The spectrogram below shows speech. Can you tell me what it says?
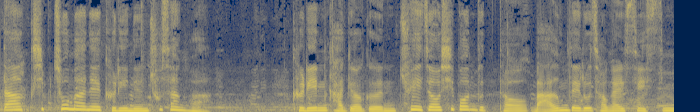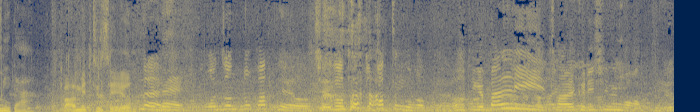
딱 10초 만에 그리는 초상화. 그림 가격은 최저 10원부터 마음대로 정할 수 있습니다. 마음에 드세요? 네. 완전 똑같아요. 제가 더 똑같은 것 같아요. 되게 빨리 잘 그리시는 것 같아요.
